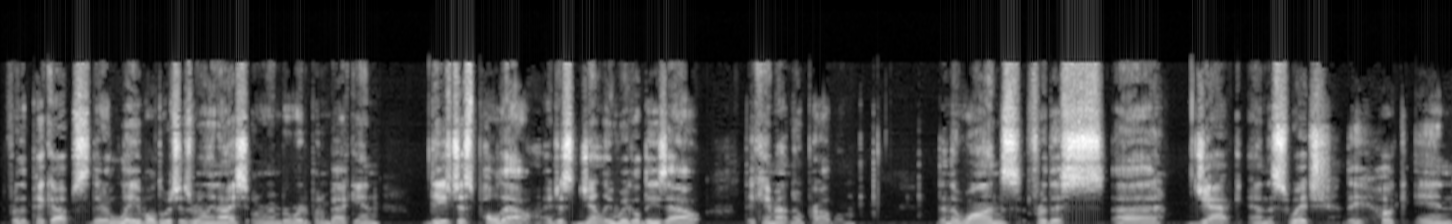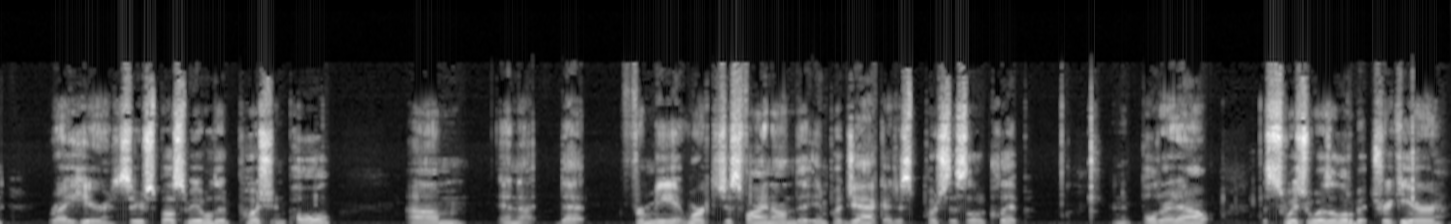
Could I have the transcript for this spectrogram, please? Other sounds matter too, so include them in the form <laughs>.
for the pickups, they're labeled, which is really nice. You'll remember where to put them back in. These just pulled out. I just gently wiggled these out. They came out no problem. Then the ones for this uh, jack and the switch, they hook in right here. So you're supposed to be able to push and pull. Um, and that, for me, it worked just fine on the input jack. I just pushed this little clip and it pulled right out. The switch was a little bit trickier.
